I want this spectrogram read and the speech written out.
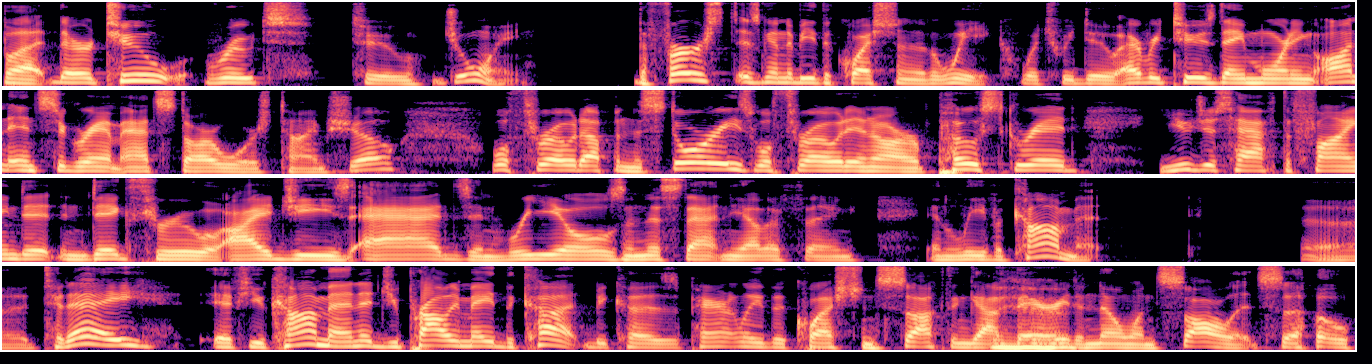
But there are two routes to join. The first is going to be the question of the week, which we do every Tuesday morning on Instagram at Star Wars Time Show. We'll throw it up in the stories, we'll throw it in our post grid. You just have to find it and dig through IG's ads and reels and this, that, and the other thing and leave a comment. Uh, today, if you commented, you probably made the cut because apparently the question sucked and got buried and no one saw it. So,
